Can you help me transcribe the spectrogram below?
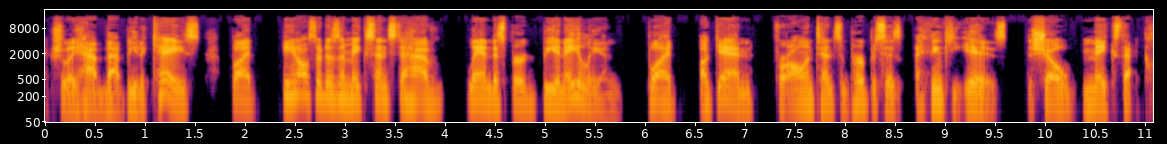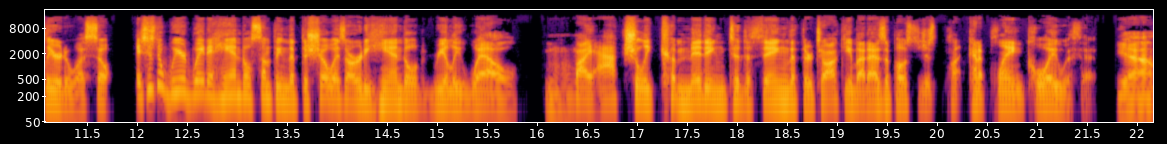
actually have that be the case, but it also doesn't make sense to have Landesberg be an alien. But again, for all intents and purposes, I think he is. The show makes that clear to us. So it's just a weird way to handle something that the show has already handled really well Mhm. by actually committing to the thing that they're talking about as opposed to just pl- kind of playing coy with it. Yeah.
